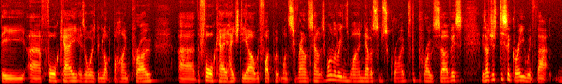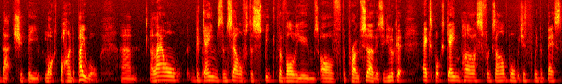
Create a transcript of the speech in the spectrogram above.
the uh, 4K has always been locked behind Pro. Uh, the 4K HDR with 5.1 surround sound. It's one of the reasons why I never subscribed to the Pro service. Is I just disagree with that. That should be locked behind a paywall. Um, allow the games themselves to speak the volumes of the Pro service. If you look at Xbox Game Pass, for example, which is probably the best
